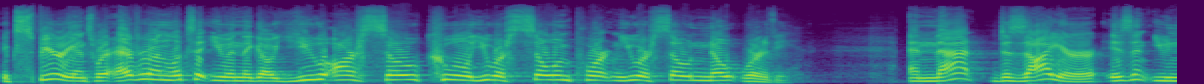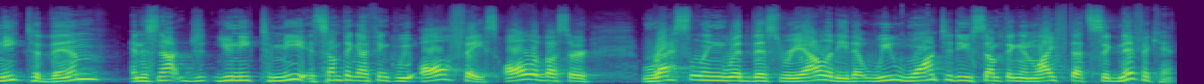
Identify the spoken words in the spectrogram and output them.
experience where everyone looks at you and they go, You are so cool, you are so important, you are so noteworthy. And that desire isn't unique to them, and it's not unique to me. It's something I think we all face. All of us are wrestling with this reality that we want to do something in life that's significant.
